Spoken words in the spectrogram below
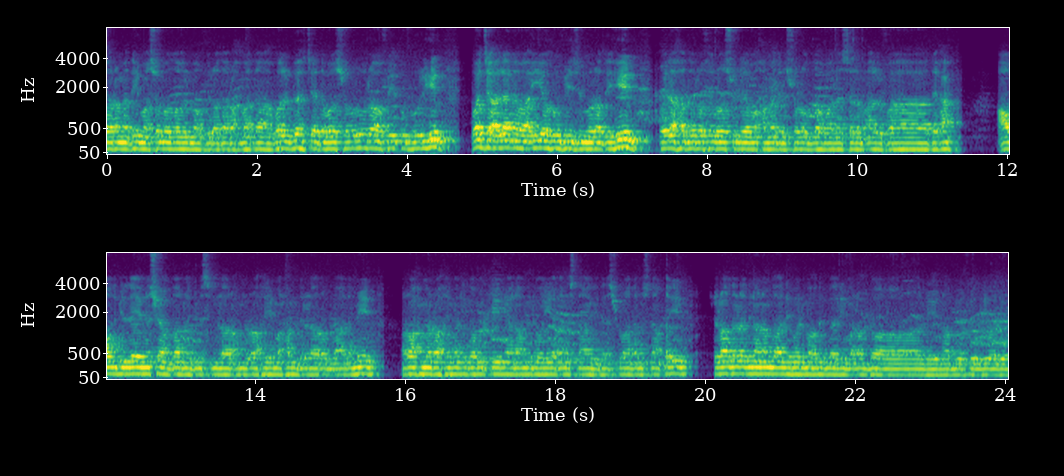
ورحمتهم وصلى الله المغفرة رحمته والبهجة والسرور في قبورهم وجعلنا وإياهم في زمرتهم وإلى حضرة رسول الله محمد صلى الله عليه وسلم الفاتحة. أعوذ بالله من الشيطان الرجيم. بسم الله الرحمن الرحيم. الحمد لله رب العالمين. الرحمن الرحيم مالك يوم الدين يا نعبد وإياك نستعين اهدنا الصراط المستقيم صراط الذين أنعمت عليهم غير المغضوب عليهم ولا الضالين رب اغفر لي ولي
